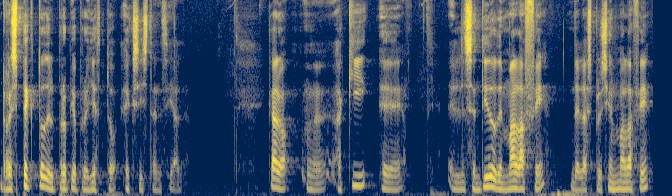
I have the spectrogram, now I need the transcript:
respecto del propio proyecto existencial. Claro, eh, aquí eh, el sentido de mala fe, de la expresión mala fe,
